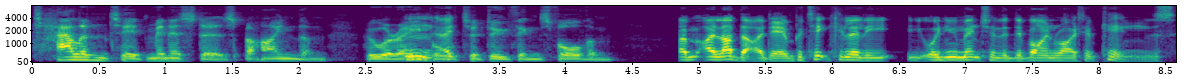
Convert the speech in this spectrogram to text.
talented ministers behind them who are hmm, able mm, I, to do things for them. Um, I love that idea, and particularly when you mention the divine right of kings.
